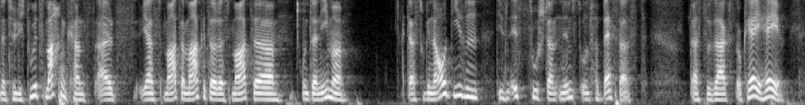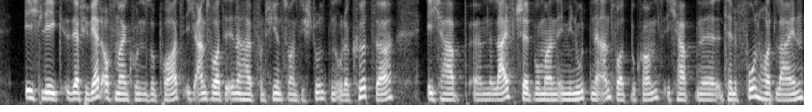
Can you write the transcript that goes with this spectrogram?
natürlich du jetzt machen kannst als ja, smarter Marketer oder smarter Unternehmer, dass du genau diesen, diesen Ist-Zustand nimmst und verbesserst. Dass du sagst, okay, hey, ich lege sehr viel Wert auf meinen Kundensupport. Ich antworte innerhalb von 24 Stunden oder kürzer. Ich habe ähm, eine Live-Chat, wo man in Minuten eine Antwort bekommt. Ich habe eine Telefon-Hotline,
